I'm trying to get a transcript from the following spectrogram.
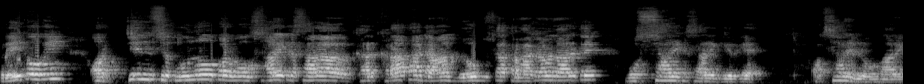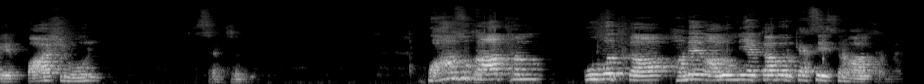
بریک ہو گئی اور جن ستونوں پر وہ سارے کا سارا گھر کھڑا تھا، جہاں لوگ اس کا تماشا بنا رہے تھے، وہ سارے کے سارے گر گئے اور سارے لوگ مارے گئے۔ باشمول سنسن بھی بعض اوقات ہم قوت کا ہمیں معلوم نہیں ہے کب اور کیسے استعمال کرنا ہے۔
